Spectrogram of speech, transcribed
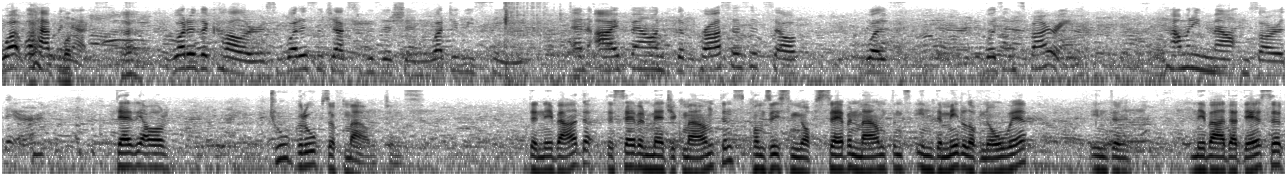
what will happen what? next. What are the colors? What is the juxtaposition? What do we see? And I found the process itself was was inspiring. How many mountains are there? There are two groups of mountains the Nevada, the seven magic mountains, consisting of seven mountains in the middle of nowhere, in the Nevada desert,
